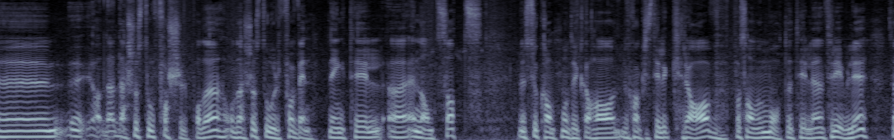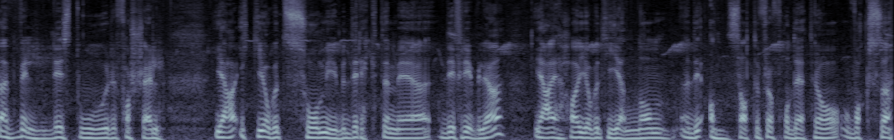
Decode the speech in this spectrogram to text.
Eh, ja, det er så stor forskjell på det, og det er så stor forventning til eh, en ansatt. Mens du kan på en måte ikke, ha, du kan ikke stille krav på samme måte til en frivillig. Så det er veldig stor forskjell. Jeg har ikke jobbet så mye direkte med de frivillige. Jeg har jobbet gjennom de ansatte for å få det til å vokse.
